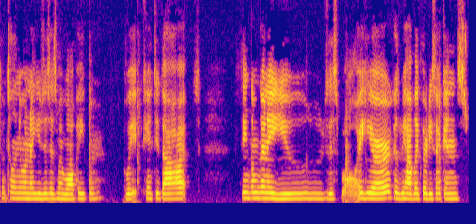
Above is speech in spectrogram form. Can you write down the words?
Don't tell anyone I use this as my wallpaper. Wait, can't do that. Think I'm gonna use this ball right here because we have like 30 seconds.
